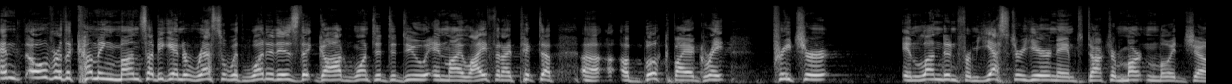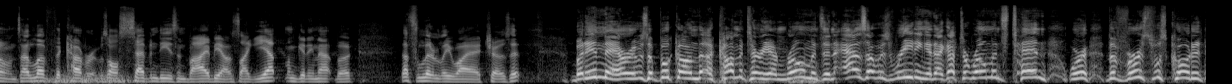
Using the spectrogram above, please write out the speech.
And over the coming months, I began to wrestle with what it is that God wanted to do in my life. And I picked up uh, a book by a great preacher in London from yesteryear named Dr. Martyn Lloyd-Jones. I loved the cover. It was all 70s and vibey. I was like, yep, I'm getting that book. That's literally why I chose it. But in there, it was a book on a commentary on Romans. And as I was reading it, I got to Romans 10, where the verse was quoted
